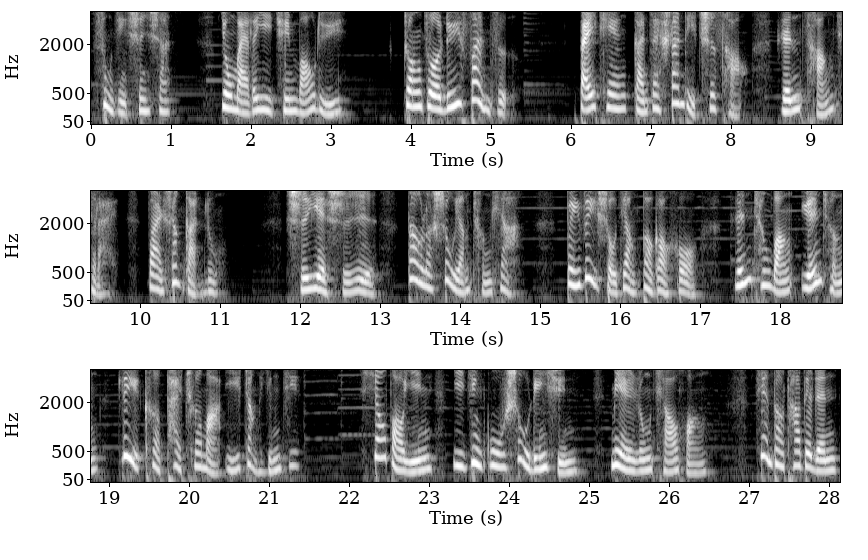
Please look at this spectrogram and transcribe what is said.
送进深山，又买了一群毛驴，装作驴贩子，白天赶在山里吃草，人藏起来，晚上赶路。十月十日到了寿阳城下，北魏守将报告后，任城王元成。立刻派车马仪仗迎接。萧宝寅已经骨瘦嶙峋，面容憔黄，见到他的人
